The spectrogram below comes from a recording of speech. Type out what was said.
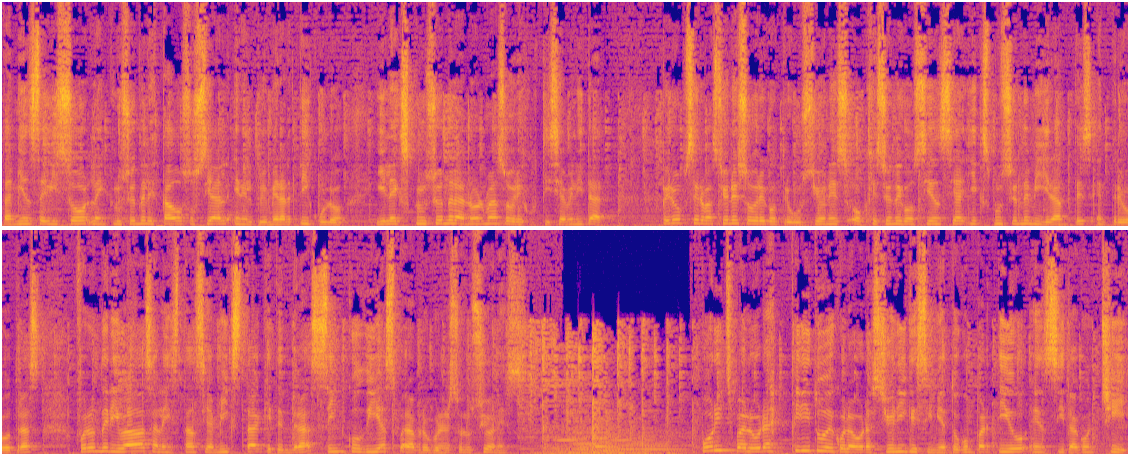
También se visó la inclusión del Estado social en el primer artículo y la exclusión de la norma sobre justicia militar pero observaciones sobre contribuciones, objeción de conciencia y expulsión de migrantes, entre otras, fueron derivadas a la instancia mixta que tendrá cinco días para proponer soluciones. Boric valora espíritu de colaboración y crecimiento compartido en cita con Xi.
